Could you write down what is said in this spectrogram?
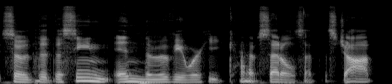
so the the scene in the movie where he kind of settles at this job,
